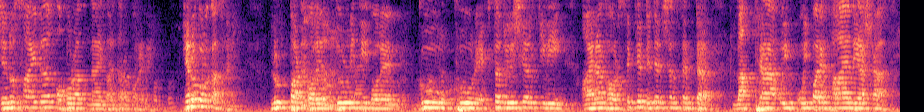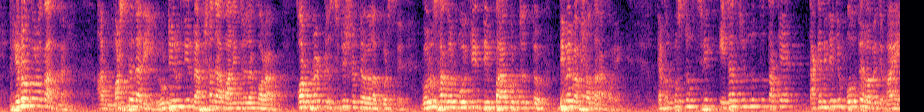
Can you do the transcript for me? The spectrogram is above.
জেনোসাইডাল অপরাধ নাই যা তারা করে নাই। হেন কোনো কাজ নাই। লুটপাট বলেন, দুর্নীতি বলেন, গুম, খুন extra judicial killing Aynaghar secret detention centre লাথা, ওই ওই পারে ফালায় দিয়ে আসা, হেন কোনো কাজ নাই। আর মার্সেনারি রুটি রুজির ব্যবসা যা, বাণিজ্য যা করার কর্পোরেট ইনস্টিটিউশন ডেভেলপ করছে। গরু, ছাগল মুরগির ডিম পাড়া পর্যন্ত ডিমের ব্যবসাও তারা করে। এখন প্রশ্ন হচ্ছে, এটার জন্য তো তাকে তাকে নিজেকে বলতে হবে যে, ভাই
